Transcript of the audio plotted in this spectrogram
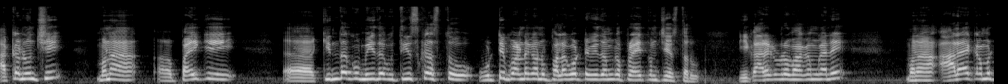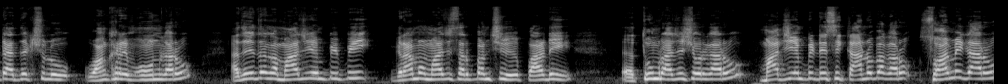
అక్కడ నుంచి మన పైకి కిందకు మీదకు తీసుకొస్తూ ఉట్టి పండుగను పలగొట్టే విధంగా ప్రయత్నం చేస్తారు. ఈ కార్యక్రమంలో భాగంగానే మన ఆలయ కమిటీ అధ్యక్షులు వాంకరే మోహన్ గారు అదేవిధంగా మాజీ ఎంపీపీ గ్రామ మాజీ సర్పంచ్ పాడి తూమ్ రాజేశ్వర్ గారు మాజీ ఎంపీటీసీ కానుబా గారు స్వామి గారు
